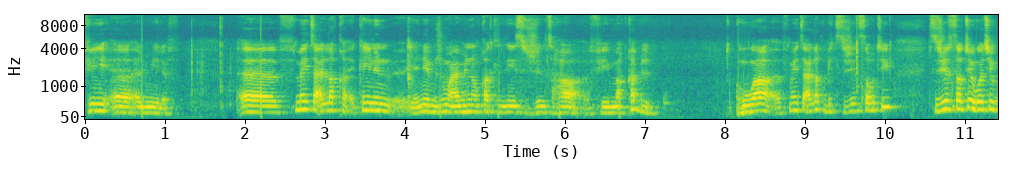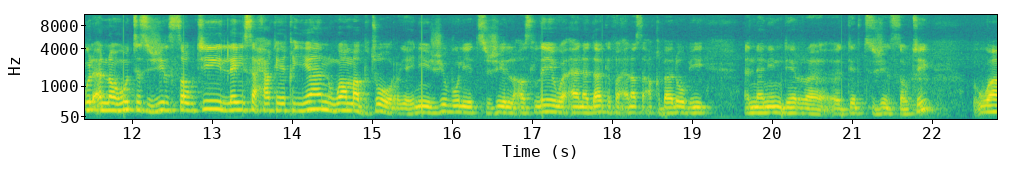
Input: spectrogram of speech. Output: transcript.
في آه الملف. آه فيما يتعلق كاين يعني مجموعة من النقاط اللي سجلتها فيما قبل. هو فيما يتعلق بالتسجيل الصوتي التسجيل الصوتي هو تيقول أنه التسجيل الصوتي ليس حقيقيا ومبتور. يعني يجيبوا لي التسجيل الاصلي وأنا ذاك فأنا سأقبل بانني ندير ندير التسجيل الصوتي والحقيقة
